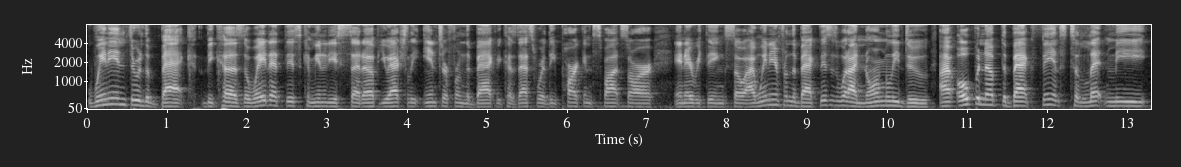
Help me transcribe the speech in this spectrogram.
Went in through the back because the way that this community is set up, you actually enter from the back because that's where the parking spots are and everything. So I went in from the back. This is what I normally do. I open up the back fence to let me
